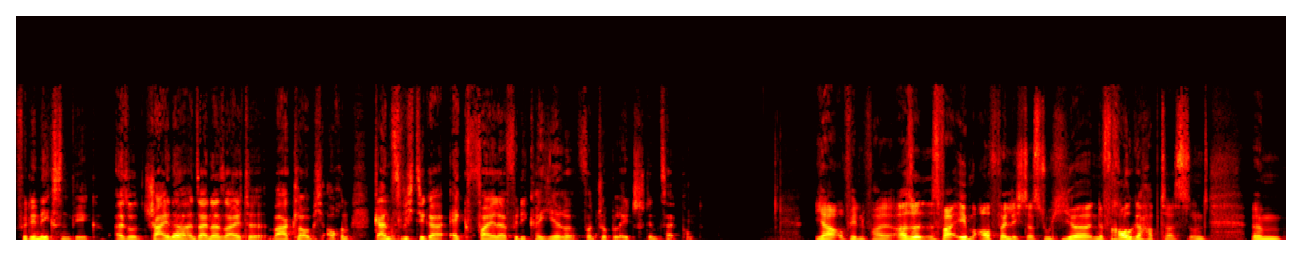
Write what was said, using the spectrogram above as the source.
für den nächsten Weg. Also China an seiner Seite war, glaube ich, auch ein ganz wichtiger Eckpfeiler für die Karriere von Triple H zu dem Zeitpunkt. Ja, auf jeden Fall. Also es war eben auffällig, dass du hier eine Frau gehabt hast und ähm,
